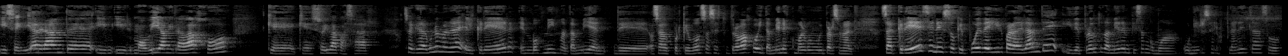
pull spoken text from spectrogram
y seguía adelante y, y movía mi trabajo, que, que eso iba a pasar. O sea, que de alguna manera el creer en vos misma también, de, o sea, porque vos haces tu trabajo y también es como algo muy personal. O sea, crees en eso que puede ir para adelante y de pronto también empiezan como a unirse los planetas o...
